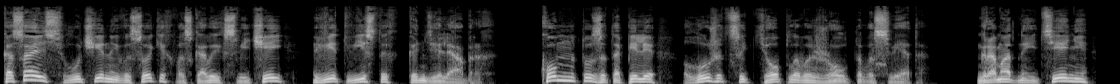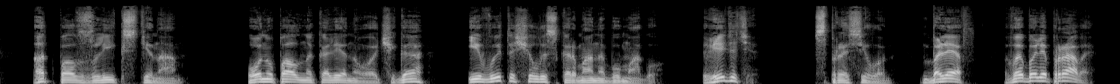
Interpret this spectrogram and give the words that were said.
касаясь лучиной высоких восковых свечей в ветвистых канделябрах. Комнату затопили лужицы теплого желтого света. Громадные тени отползли к стенам. Он упал на колено у очага и вытащил из кармана бумагу. «Видите?» — спросил он. «Блеф! Вы были правы!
